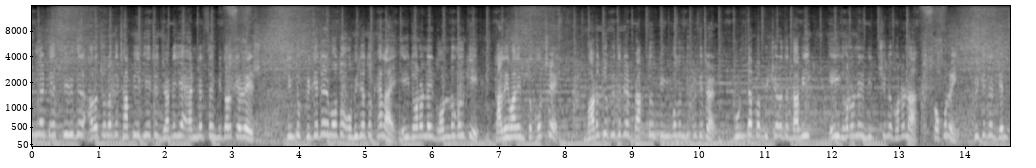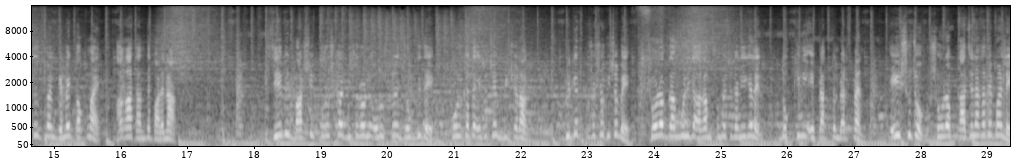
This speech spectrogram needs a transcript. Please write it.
ইংল্যান্ড টেস্ট সিরিজের আলোচনাকে ছাপিয়ে গিয়েছে জাডেজা অ্যান্ডারসন বিতর্কের রেশ। কিন্তু ক্রিকেটের মতো অভিজাত খেলায় এই ধরনের গন্ডগোল কি কালিমালিপ্ত করছে? ভারতীয় ক্রিকেটের প্রাক্তন কিংবদন্তি ক্রিকেটার গুন্ডাপা বিশ্বনাথের দাবি, এই ধরনের বিচ্ছিন্ন ঘটনা কখনোই ক্রিকেটের জেন্টলসম্যান গেমের তকমায় আঘাত আনতে পারে না। সিএবির বার্ষিক পুরস্কার বিতরণী অনুষ্ঠানে যোগ দিতে কলকাতা এসেছেন বিশ্বনাথ। ক্রিকেট প্রশাসক হিসেবে সৌরভ গাঙ্গুলিকে আগাম শুভেচ্ছা জানিয়ে গেলেন দক্ষিণী এই প্রাক্তন ব্যাটসম্যান। এই সুযোগ সৌরভ কাজে লাগাতে পারলে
